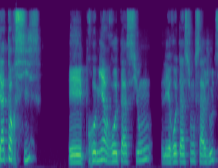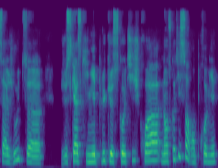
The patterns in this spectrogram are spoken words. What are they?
14-6. Et première rotation, les rotations s'ajoutent, s'ajoutent euh, jusqu'à ce qu'il n'y ait plus que Scotty, je crois. Non, Scotty sort en premier.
